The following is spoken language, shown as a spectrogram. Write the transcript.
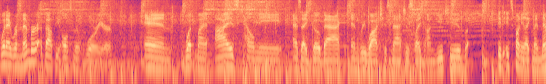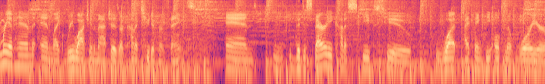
what I remember about the Ultimate Warrior, and what my eyes tell me as I go back and rewatch his matches, like on YouTube. It, it's funny, like my memory of him and like rewatching the matches are kind of two different things, and the disparity kind of speaks to what I think the Ultimate Warrior,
